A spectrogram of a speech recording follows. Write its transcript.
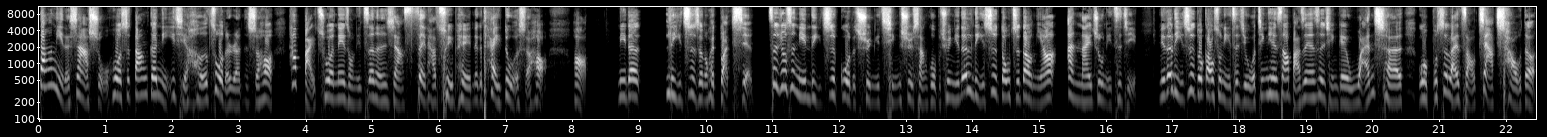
当你的下属或者是当跟你一起合作的人的时候，他摆出了那种你真的很想塞他脆配那个态度的时候，好，你的理智真的会断线。这就是你理智过得去，你情绪上过不去。你的理智都知道你要按捺住你自己，你的理智都告诉你自己，我今天是要把这件事情给完成，我不是来找架吵的。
